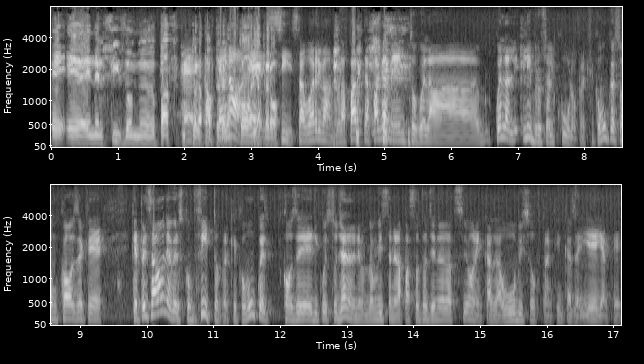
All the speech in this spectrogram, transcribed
E, e nel season pass tutta Eh, la parte ok, della no, storia, eh, però. Sì, stavo arrivando. La parte a pagamento, quella, quella lì, lì brucia il culo, perché comunque sono cose che, che pensavamo di aver sconfitto, perché comunque cose di questo genere ne abbiamo viste nella passata generazione, in casa Ubisoft, anche in casa EA, anche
